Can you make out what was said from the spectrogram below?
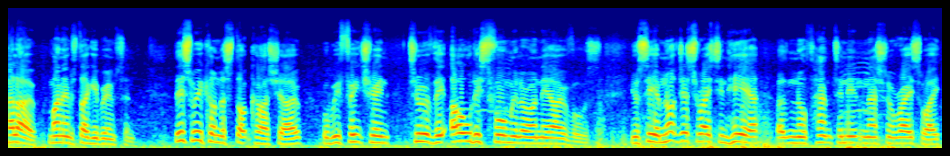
Hello, my name is Dougie Brimson. This week on the Stock Car Show, we'll be featuring two of the oldest Formula on the ovals. You'll see them not just racing here at the Northampton International Raceway,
